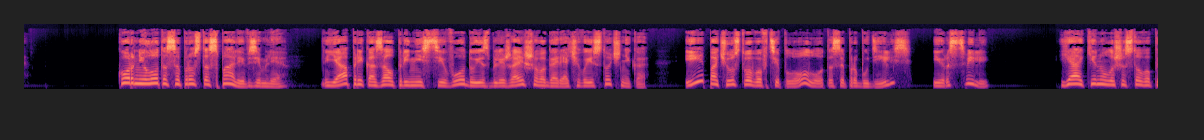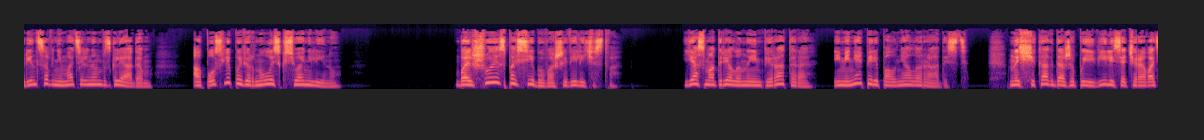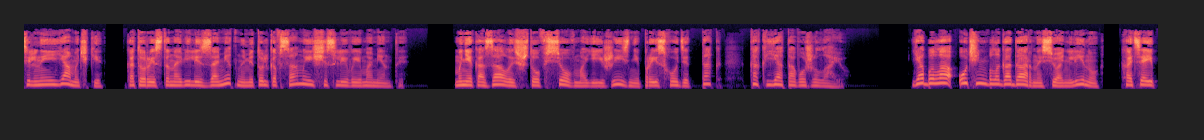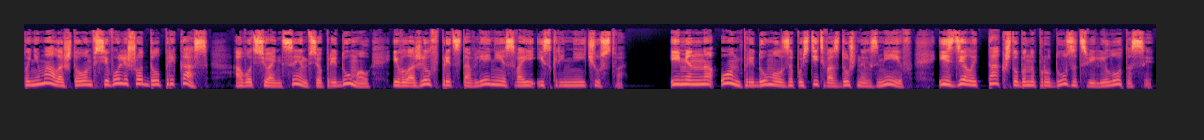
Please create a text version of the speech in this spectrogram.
Корни лотоса просто спали в земле. Я приказал принести воду из ближайшего горячего источника, и, почувствовав тепло, лотосы пробудились и расцвели. Я окинула шестого принца внимательным взглядом, а после повернулась к Сюаньлину. «Большое спасибо, Ваше Величество!» Я смотрела на императора, и меня переполняла радость. На щеках даже появились очаровательные ямочки, которые становились заметными только в самые счастливые моменты. Мне казалось, что все в моей жизни происходит так, как я того желаю. Я была очень благодарна Сюаньлину хотя и понимала, что он всего лишь отдал приказ, а вот Сюаньцин все придумал и вложил в представление свои искренние чувства. Именно он придумал запустить воздушных змеев и сделать так, чтобы на пруду зацвели лотосы.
